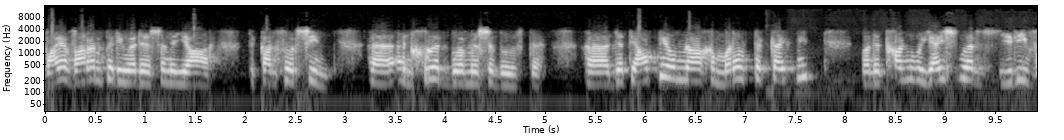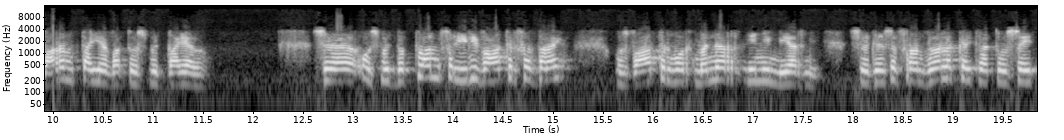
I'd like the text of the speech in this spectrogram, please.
baie warm periodes in 'n jaar te kan voorsien uh in groot bome se behoefte. Uh dit help nie om na gemiddeld te kyk nie, want dit gaan juis oor hierdie warm tye wat ons moet byhou. So uh, ons moet beplan vir hierdie waterverbruik. Ons water word minder en nie meer nie. So dis 'n verantwoordelikheid wat ons het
